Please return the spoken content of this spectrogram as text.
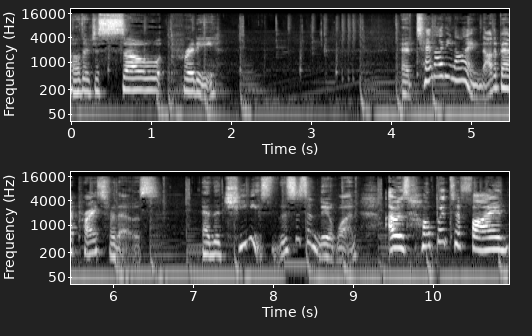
Oh, they're just so pretty. At $10.99, not a bad price for those. And the cheese, this is a new one. I was hoping to find,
